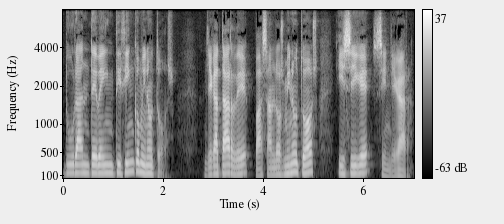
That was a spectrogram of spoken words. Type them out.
durante 25 minutos. Llega tarde, pasan los minutos y sigue sin llegar,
